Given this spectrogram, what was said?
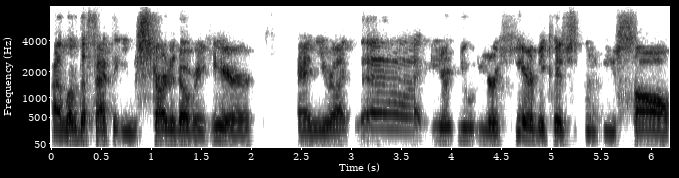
i love the fact that you started over here and you're like, eh, you're you, you're here because hmm. you saw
